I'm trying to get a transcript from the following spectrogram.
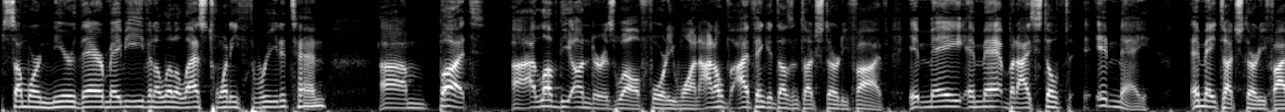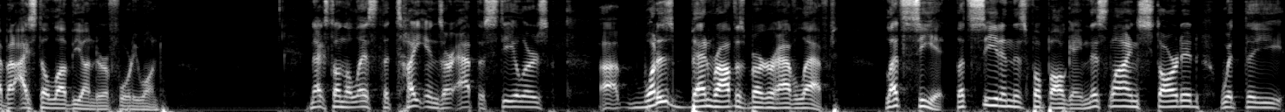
somewhere near there, maybe even a little less, 23 to 10. Um, but uh, I love the under as well, 41. I don't. I think it doesn't touch 35. It may. It may. But I still. Th- it may. It may touch 35. But I still love the under of 41. Next on the list, the Titans are at the Steelers. Uh, what does Ben Roethlisberger have left? Let's see it. Let's see it in this football game. This line started with the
